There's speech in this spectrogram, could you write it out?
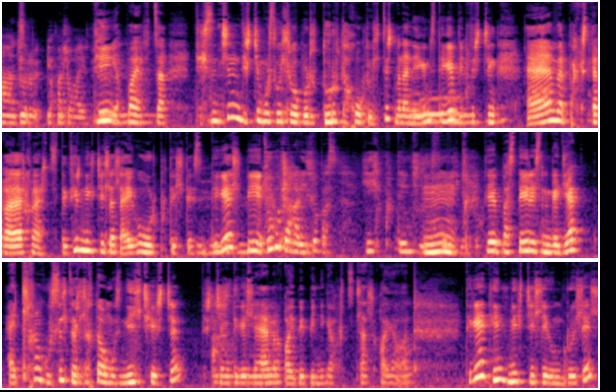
аа зүр Япон руу явсан. Тийм Япон явцсан Тэгсэн чинь тэр чинь бүр сүүл рүү бүр 4 5 хүүхд үлдсэн дээ манай нийгэмд. Тэгээ бид нар чинь амар багштайгаа ойрхон харцдаг. Тэр нэг жил бол айгүй үр бүтээлтэйсэн. Тэгээл би зүгүүлээгээр илүү бас хийх бүтээмж бодлоо. Тэгээ бас дээрэс нь ингээд яг адилхан хүсэл зоригтой хүмүүс нийлж хэрч тэр чинь тэгэл амар гоё би бинийгээ хурцлал гоё яваад тэгээ тэнд нэг жилийг өнгөрүүлээл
